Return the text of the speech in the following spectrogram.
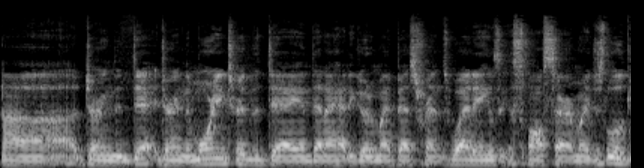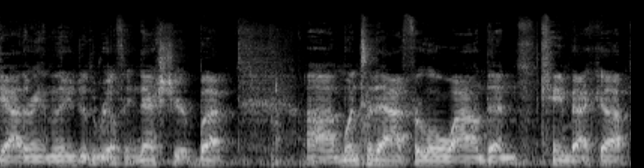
uh, during the day, during the morning during the day, and then I had to go to my best friend's wedding. It was like a small ceremony, just a little gathering, and then you do the real thing next year. But um, went to that for a little while, and then came back up.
